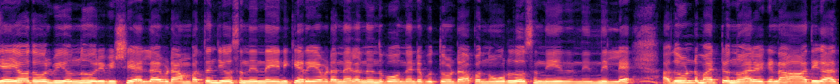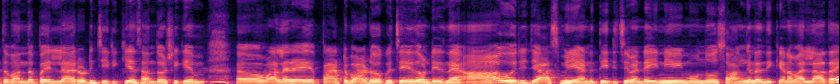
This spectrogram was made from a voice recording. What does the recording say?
ജയോ തോൽവി ഒന്നും ഒരു വിഷയമല്ല. ഇവിടെ അമ്പത്തഞ്ച് ദിവസം നിന്ന് എനിക്കറിയാം ഇവിടെ നിലനിന്ന് പോകുന്നതിന്റെ ബുദ്ധിമുട്ട്. അപ്പോൾ നൂറ് ദിവസം നീ നിന്നില്ലേ? അതുകൊണ്ട് മറ്റൊന്നും ആലോചിക്കേണ്ട. ആദ്യകാലത്ത് വന്നപ്പോൾ എല്ലാവരോടും ചിരിക്കുകയും സന്തോഷിക്കുകയും വളരെ പാട്ട് പാടുകയൊക്കെ ചെയ്തുകൊണ്ടിരുന്ന ആ ഒരു ജാസ്മിനെയാണ് തിരിച്ചു വേണ്ടത്. ഇനി ഈ മൂന്ന് ദിവസം അങ്ങനെ നിൽക്കണം. അല്ലാതെ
